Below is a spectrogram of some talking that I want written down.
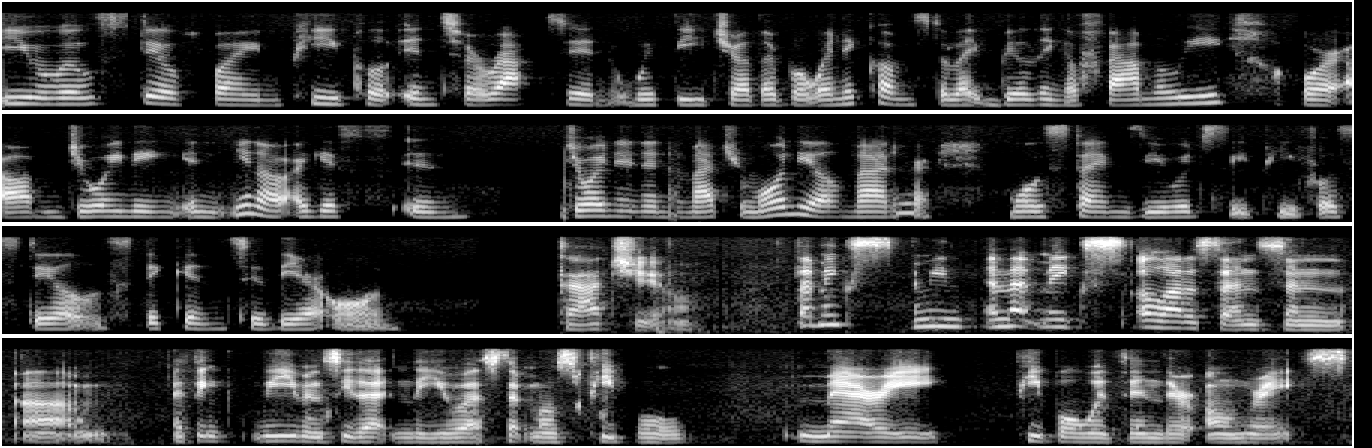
you will still find people interacting with each other. But when it comes to like building a family or um, joining in, you know, I guess in joining in a matrimonial manner, most times you would see people still sticking to their own. Got you. That makes, I mean, and that makes a lot of sense. And um, I think we even see that in the US that most people marry people within their own race.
